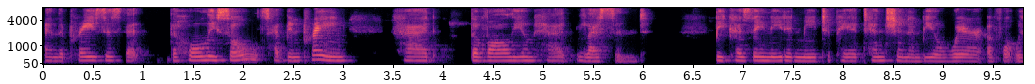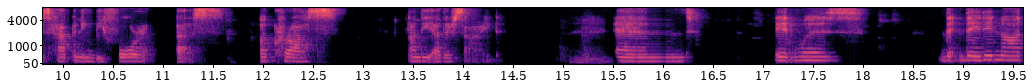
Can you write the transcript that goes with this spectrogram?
and the praises that the holy souls had been praying had the volume had lessened because they needed me to pay attention and be aware of what was happening before us across on the other side. Mm. And it was they, they did not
